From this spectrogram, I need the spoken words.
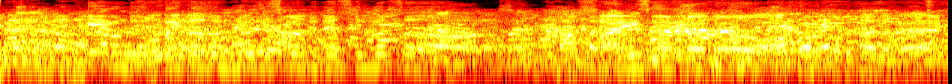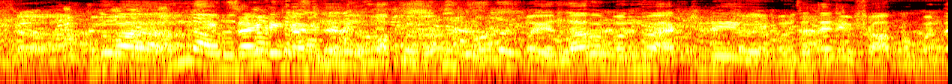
ಒಂದು ಫೈವ್ ತೌಸಂಡ್ ರೂಪೀಸ್ ಡಿಸ್ಕೌಂಟ್ ಇದೆ ಸಿಲ್ವರ್ಸ್ ಸೈಜ್ ಗೋಲ್ಡ್ ಆಫರ್ ಕೊಡ್ತಾ ಇದ್ದಾರೆ ಅಂಡ್ ತುಂಬಾ ಎಕ್ಸೈಟಿಂಗ್ ಆಗಿದೆ ಆಫರ್ ಎಲ್ಲರೂ ಬಂದು ಆಕ್ಚುಲಿ ಒಂದ್ಸತಿ ನೀವು ಶಾಪಿಗೆ ಬಂದ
